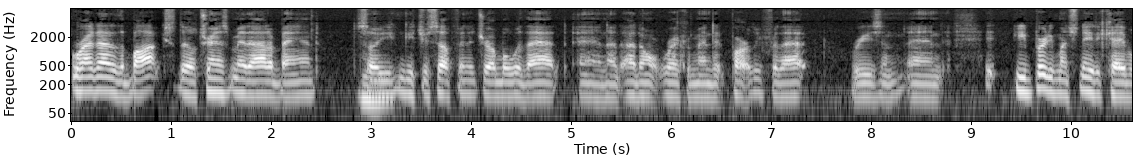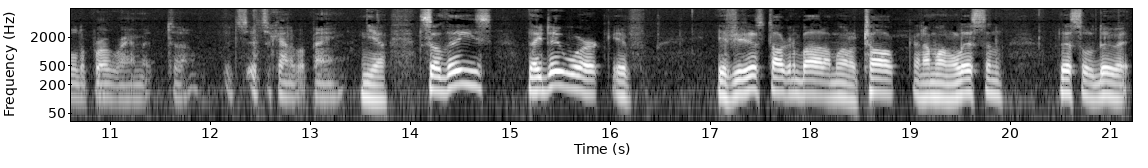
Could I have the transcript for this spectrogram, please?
right out of the box, they'll transmit out of band, so you can get yourself into trouble with that. And I, I don't recommend it partly for that reason. And it, you pretty much need a cable to program it. Uh, it's it's a kind of a pain. Yeah. So these they do work if if you're just talking about I'm going to talk and I'm going to listen, this will do it.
